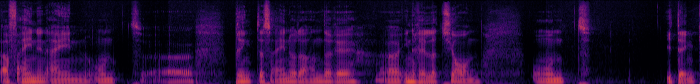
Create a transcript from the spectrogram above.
auf einen ein und äh, bringt das ein oder andere äh, in Relation. Und ich denke,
